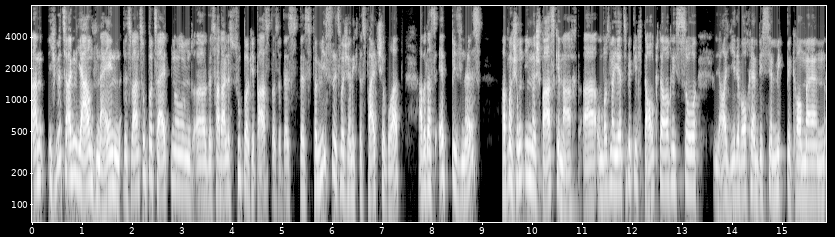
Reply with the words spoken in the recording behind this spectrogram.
Ähm, ich würde sagen ja und nein. Das waren super Zeiten und äh, das hat alles super gepasst. Also das, das Vermissen ist wahrscheinlich das falsche Wort. Aber das App-Business, hat mir schon immer Spaß gemacht. Äh, und was mir jetzt wirklich taugt auch, ist so, ja, jede Woche ein bisschen mitbekommen,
